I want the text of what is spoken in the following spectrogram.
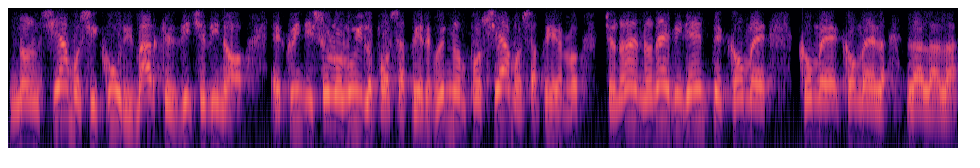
non siamo sicuri, Marquez dice di no e quindi solo lui lo può sapere, noi non possiamo saperlo, cioè non, è, non, è, evidente come, come, come la, la, la,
